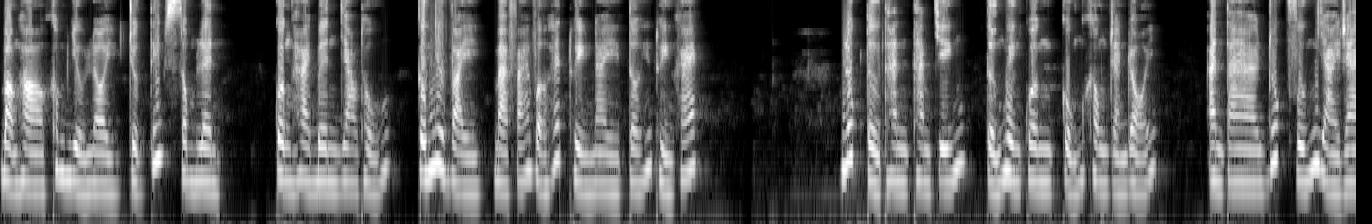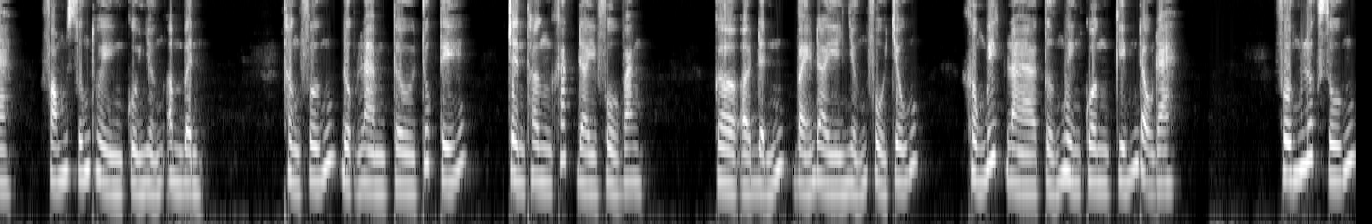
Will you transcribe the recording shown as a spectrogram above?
Bọn họ không nhiều lời, trực tiếp xông lên. Quân hai bên giao thủ cứ như vậy mà phá vỡ hết thuyền này tới thuyền khác. Lúc từ thanh tham chiến, tưởng nguyên quân cũng không rảnh rỗi. Anh ta rút phướng dài ra, phóng xuống thuyền của những âm binh. Thần phướng được làm từ trúc tía, trên thân khắc đầy phù văn. Cờ ở đỉnh vẽ đầy những phù chú, không biết là tưởng nguyên quân kiếm đâu ra. Phướng lướt xuống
